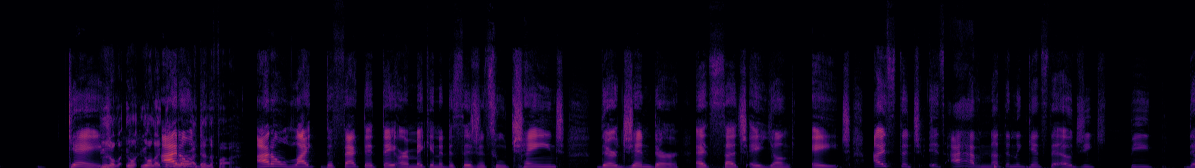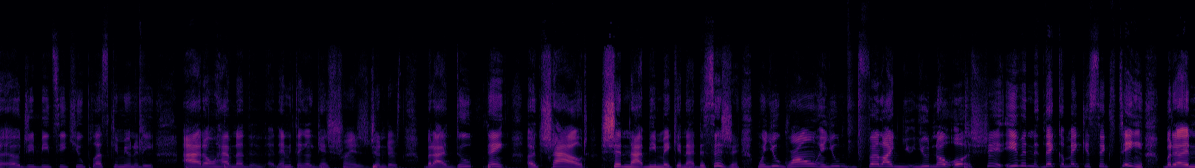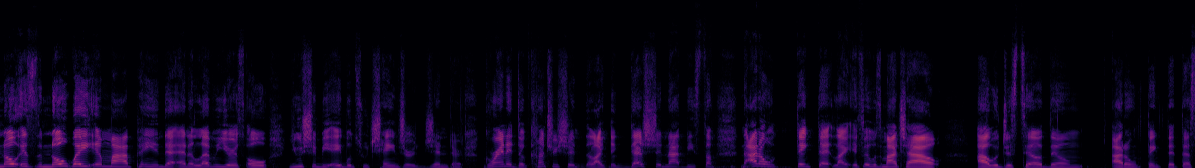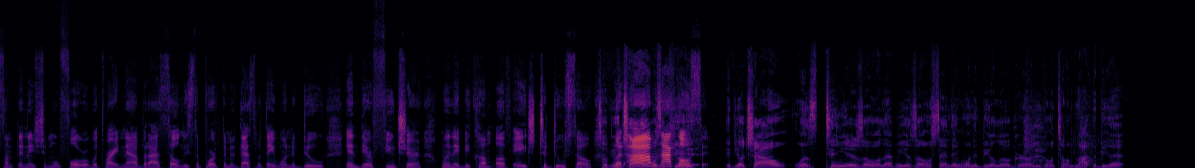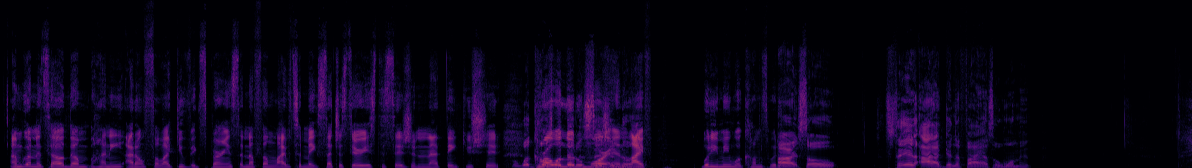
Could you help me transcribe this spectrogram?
gay. You don't you don't, you don't like the I word don't- identify. I don't like the fact that they are making a decision to change their gender at such a young age. I it's the it's I have nothing against the LGBT the LGBTQ plus community. I don't have nothing anything against transgenders, but I do think a child should not be making that decision. When you grown and you feel like you, you know oh shit, even they could make it 16, but I know it's no way in my opinion that at 11 years old you should be able to change your gender. Granted, the country should like the that should not be something. I don't think that like if it was my child, I would just tell them I don't think that that's something they should move forward with right now, but I solely support them if that's what they want to do in their future when they become of age to do so. So if your but child I'm was not gonna if your child was 10 years old, 11 years old, saying they want to be a little girl, you gonna tell them not to be that? I'm gonna tell them, honey, I don't feel like you've experienced enough in life to make such a serious decision, and I think you should Well, grow a little more in though? life. What do you mean? What comes with All it? All right, so saying I identify as a woman.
